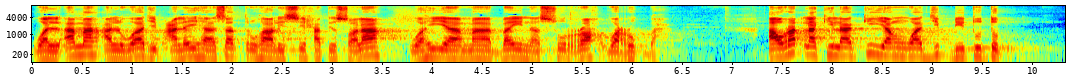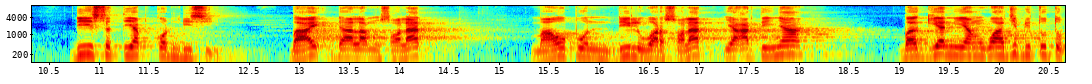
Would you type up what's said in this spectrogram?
wal amah al wajib 'alaiha satruha li sihhati shalah wa hiya ma baina surrah war rukbah. Aurat laki-laki yang wajib ditutup di setiap kondisi, baik dalam salat maupun di luar salat, yang artinya bagian yang wajib ditutup.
